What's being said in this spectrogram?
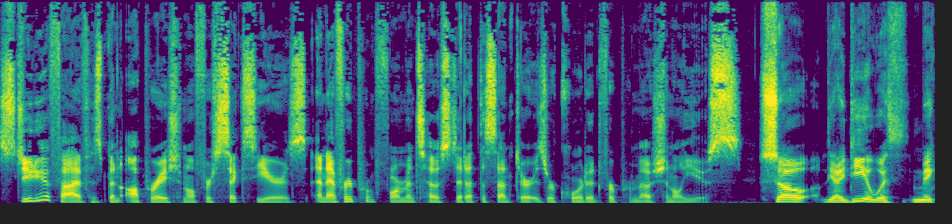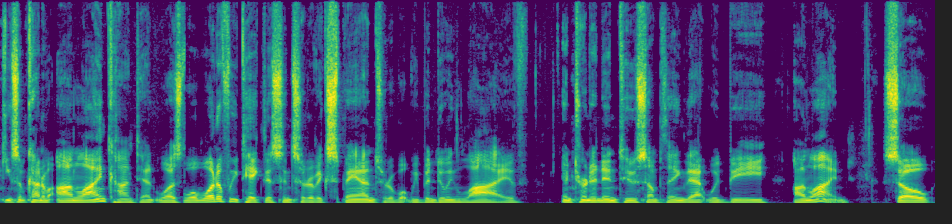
Studio 5 has been operational for six years, and every performance hosted at the center is recorded for promotional use. So, the idea with making some kind of online content was well, what if we take this and sort of expand sort of what we've been doing live and turn it into something that would be online? So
